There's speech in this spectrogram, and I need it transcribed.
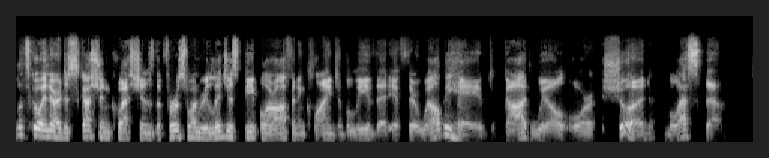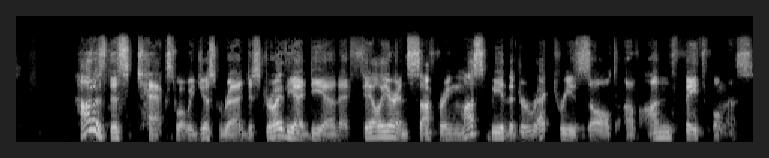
Let's go into our discussion questions. The first one religious people are often inclined to believe that if they're well behaved, God will or should bless them. How does this text, what we just read, destroy the idea that failure and suffering must be the direct result of unfaithfulness?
